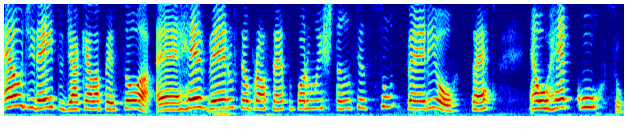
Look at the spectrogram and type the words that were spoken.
É o direito de aquela pessoa é, rever o seu processo por uma instância superior, certo? É o recurso.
